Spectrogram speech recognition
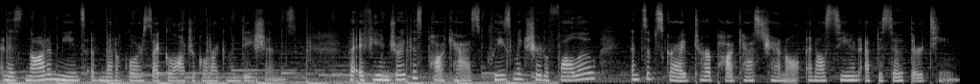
and is not a means of medical or psychological recommendations. But if you enjoyed this podcast, please make sure to follow and subscribe to our podcast channel, and I'll see you in episode 13.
